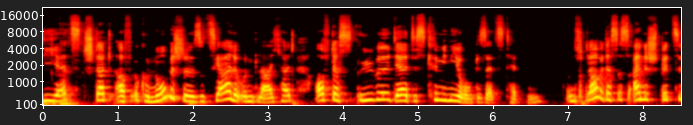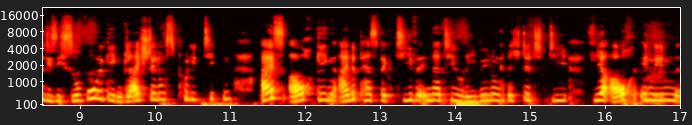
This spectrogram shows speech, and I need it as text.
die jetzt statt auf ökonomische, soziale Ungleichheit auf das Übel der Diskriminierung gesetzt hätten. Und ich glaube, das ist eine Spitze, die sich sowohl gegen Gleichstellungspolitiken als auch gegen eine Perspektive in der Theoriebildung richtet, die wir auch in den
